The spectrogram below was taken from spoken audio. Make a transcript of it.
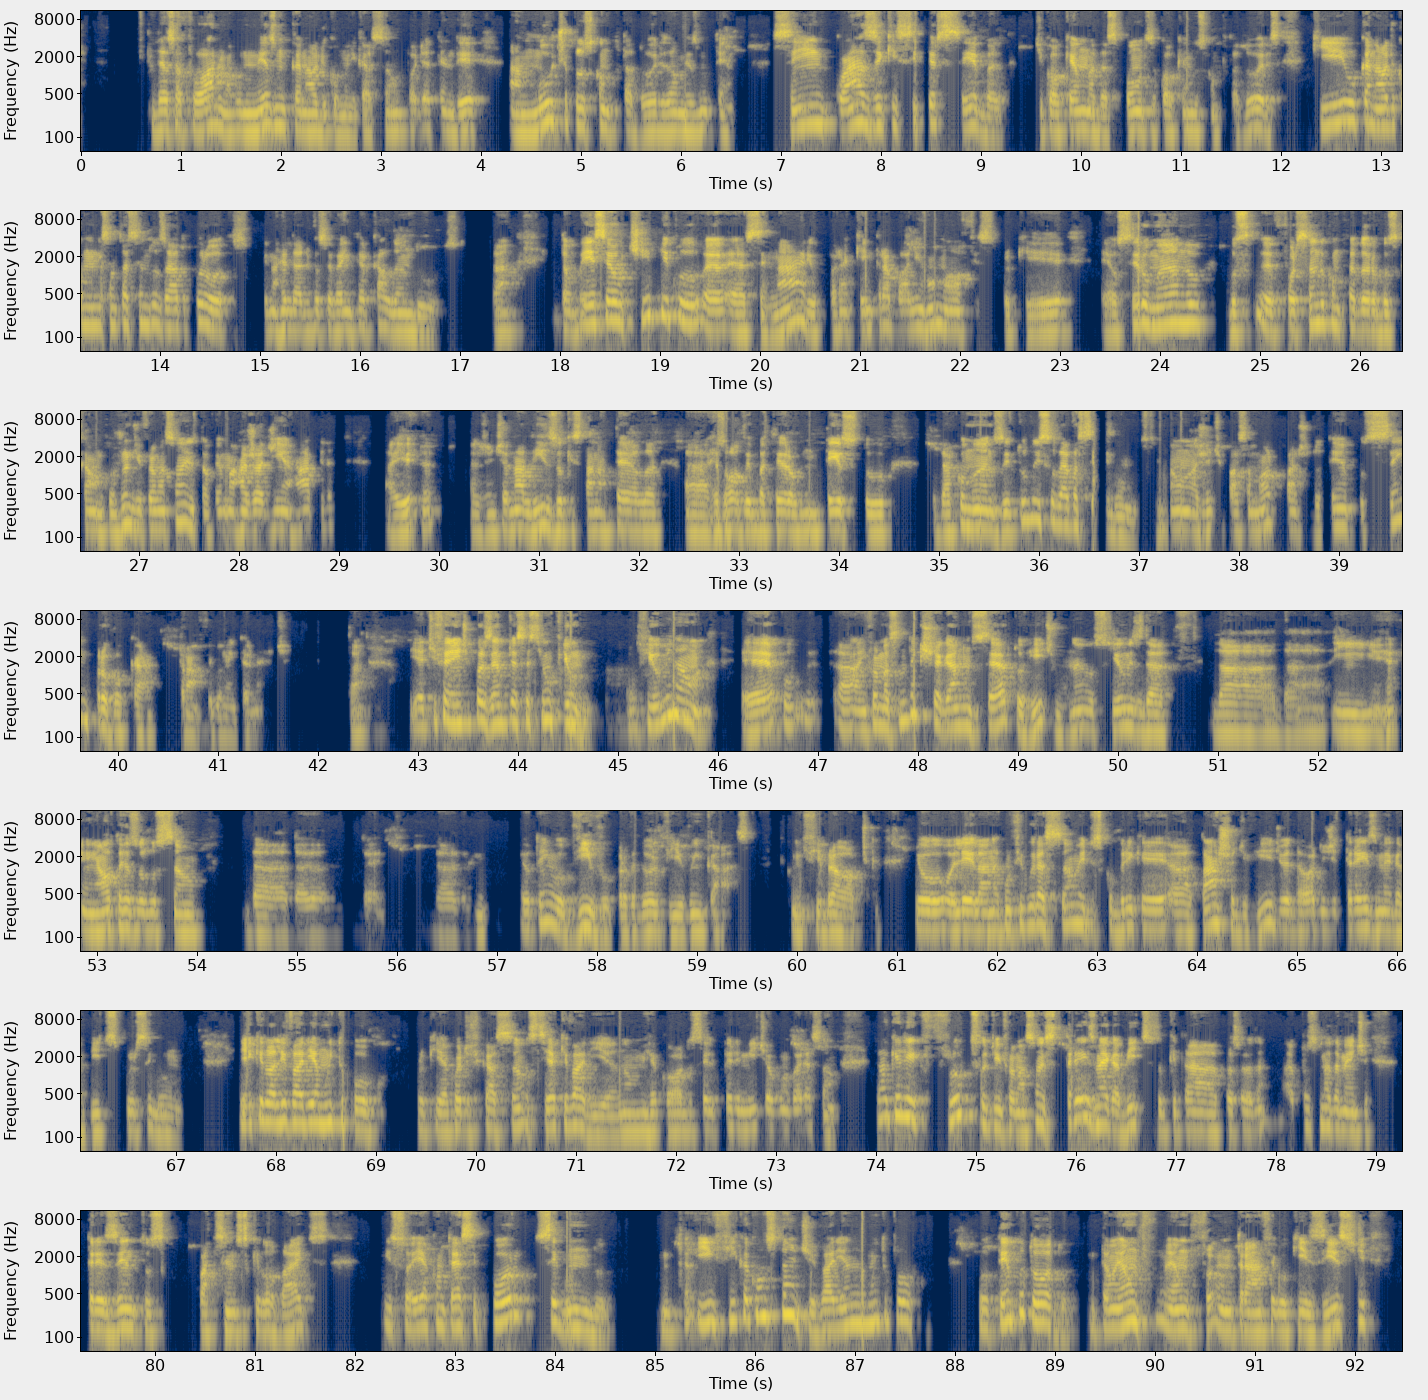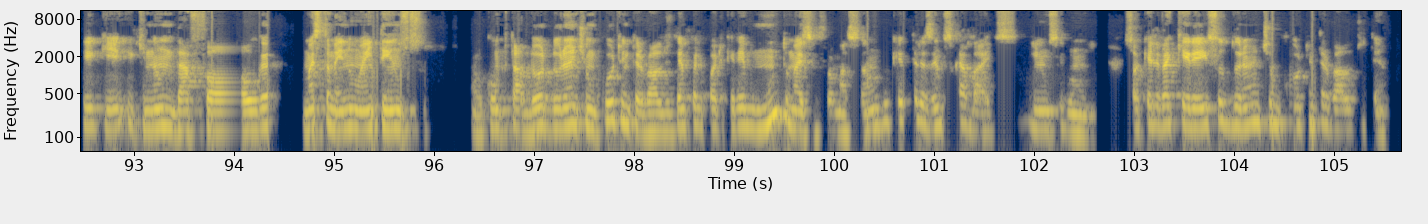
Dessa forma, o mesmo canal de comunicação pode atender a múltiplos computadores ao mesmo tempo, sem quase que se perceba de qualquer uma das pontas, qualquer um dos computadores, que o canal de comunicação está sendo usado por outros, e na realidade você vai intercalando o uso. Tá? Então, esse é o típico é, é, cenário para quem trabalha em home office, porque é o ser humano é, forçando o computador a buscar um conjunto de informações, então tem uma rajadinha rápida, aí é, a gente analisa o que está na tela, resolve bater algum texto, dar comandos, e tudo isso leva segundos. Então, a gente passa a maior parte do tempo sem provocar tráfego na internet. Tá? E é diferente, por exemplo, de assistir um filme. Um filme, não é o, a informação tem que chegar num certo ritmo, né? Os filmes da, da, da em, em, alta resolução da, da, da, eu tenho Vivo, provedor Vivo em casa, em fibra óptica. Eu olhei lá na configuração e descobri que a taxa de vídeo é da ordem de 3 megabits por segundo. E aquilo ali varia muito pouco porque a codificação, se é que varia, não me recordo se ele permite alguma variação. Então, aquele fluxo de informações, 3 megabits, o que está aproximadamente 300, 400 kilobytes, isso aí acontece por segundo. Então, e fica constante, variando muito pouco, o tempo todo. Então, é um, é um, um tráfego que existe e que, que não dá folga, mas também não é intenso. O computador, durante um curto intervalo de tempo, ele pode querer muito mais informação do que 300 KB em um segundo. Só que ele vai querer isso durante um curto intervalo de tempo.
